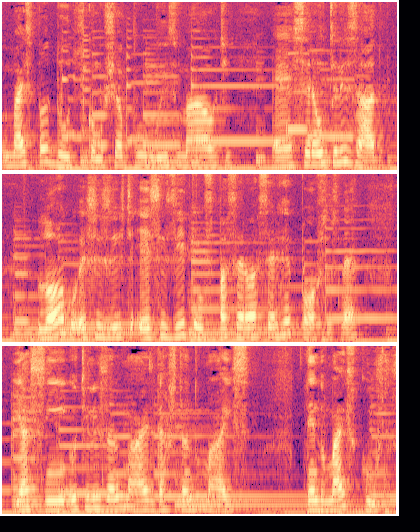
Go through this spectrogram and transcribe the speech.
mais produtos como shampoo, esmalte é, serão utilizados. Logo, esses, esses itens passarão a ser repostos, né? E assim, utilizando mais, gastando mais, tendo mais custos.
